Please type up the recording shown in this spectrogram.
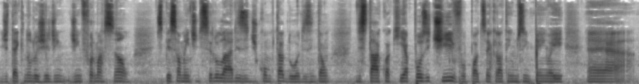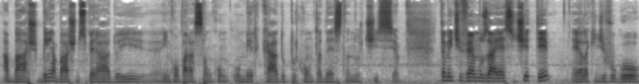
de tecnologia de, de informação, especialmente de celulares e de computadores. Então, destaco aqui a positivo, pode ser que ela tenha um desempenho aí é, abaixo, bem abaixo do esperado aí, em comparação com o mercado por conta desta notícia. Também tivemos a STT, ela que divulgou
